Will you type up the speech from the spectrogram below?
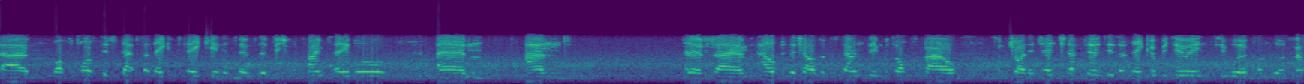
um, lots of positive steps that they can be taking in terms of visual timetables um, and kind of um, helping the child understanding. We talked about some joint attention activities that they could be doing to work on those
